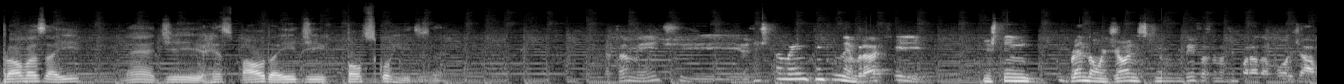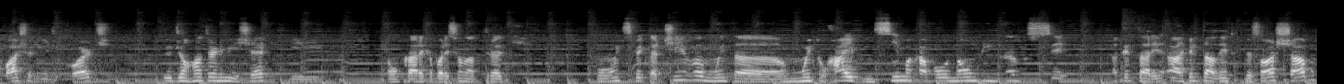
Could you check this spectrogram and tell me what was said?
provas aí, né, de respaldo aí de pontos corridos, né? Exatamente. E a gente também tem que lembrar que a gente tem o Brandon Jones, que não vem fazendo uma temporada boa, já abaixa a linha de corte. E o John Hunter Nimichek, que é um cara que apareceu na Truck com muita expectativa, muita, muito hype em cima, acabou não vingando ser aquele, aquele talento que o pessoal achava.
